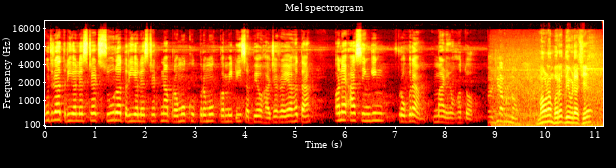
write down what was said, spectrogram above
Gujarat real estate, Surat real એસ્ટેટના પ્રમુખ, ઉપપ્રમુખ, કમિટી સભ્યો હાજર રહ્યા હતા. અને આ સિંગિંગ પ્રોગ્રામ માણ્યો હતો. જી આપણું નામ? મારું નામ ભરત દેવડા છે.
